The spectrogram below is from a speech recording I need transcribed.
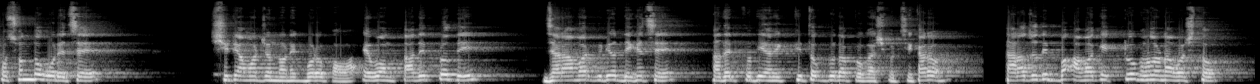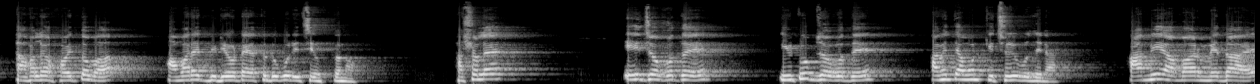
পছন্দ করেছে, সেটি আমার জন্য অনেক বড় পাওয়া। এবং তাদের প্রতি যারা আমার ভিডিও দেখেছে, তাদের প্রতি আমি কৃতজ্ঞতা প্রকাশ করছি। কারণ তারা যদি আমাকে একটু ভালো না বসতো, তাহলে হয়তোবা আমার এই ভিডিওটা এতটুকু রিচে উঠতো না। আসলে এই জগতে ইউটিউব জগতে আমি তেমন কিছুই বুঝি না। আমি আমার মেধায়,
